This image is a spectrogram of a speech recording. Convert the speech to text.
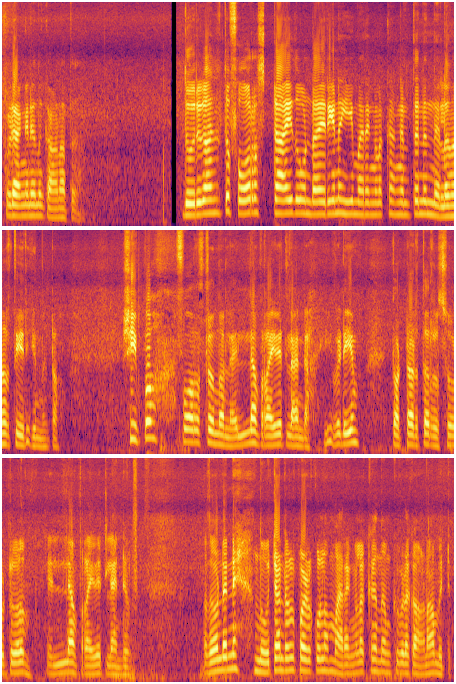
ഇവിടെ അങ്ങനെയൊന്നും കാണാത്തത്. ഇത് ഒരു കാലത്ത് ഫോറസ്റ്റ് ആയതുകൊണ്ടായിരിക്കണം ഈ മരങ്ങളൊക്കെ അങ്ങനെ തന്നെ നിലനിർത്തിയിരിക്കുന്നത് കേട്ടോ പക്ഷേ ഇപ്പോൾ ഫോറസ്റ്റ് ഒന്നുമല്ല എല്ലാം പ്രൈവറ്റ് ലാൻഡാണ് ഇവിടെയും തൊട്ടടുത്ത റിസോർട്ടുകളും എല്ലാം പ്രൈവറ്റ് ലാൻഡുകളും അതുകൊണ്ട് തന്നെ നൂറ്റാണ്ടുകൾ പഴക്കമുള്ള മരങ്ങളൊക്കെ നമുക്കിവിടെ കാണാൻ പറ്റും.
